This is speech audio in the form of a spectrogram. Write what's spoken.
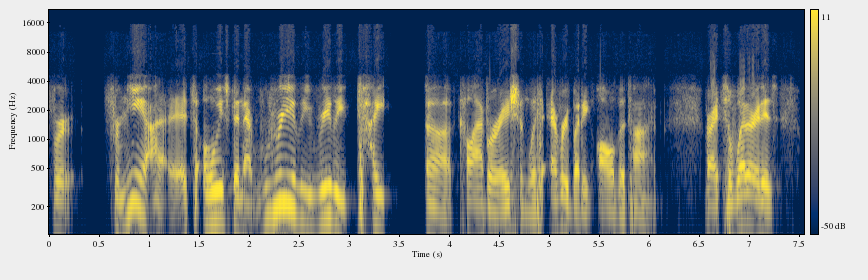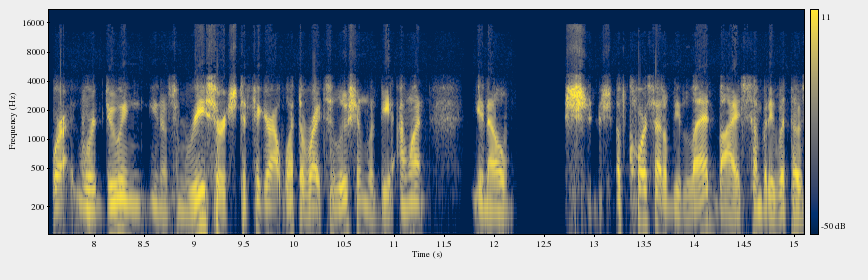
for for me, I, it's always been that really really tight uh, collaboration with everybody all the time. Right. So whether it is we're we're doing you know some research to figure out what the right solution would be, I want you know of course that'll be led by somebody with those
